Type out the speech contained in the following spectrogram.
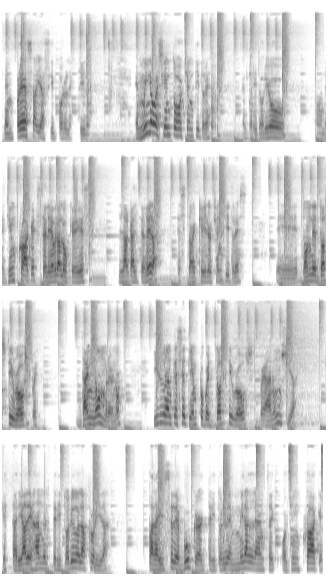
la empresa y así por el estilo. En 1983, el territorio de Jim Crockett celebra lo que es la cartelera de Starcade 83 eh, donde Dusty Rose pues, da el nombre, ¿no? Y durante ese tiempo, pues Dusty Rose pues, anuncia que estaría dejando el territorio de la Florida para irse de Booker al territorio de Mid-Atlantic o Jim Crockett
